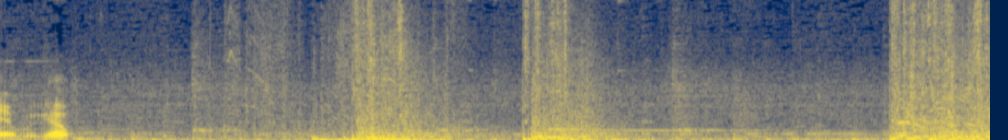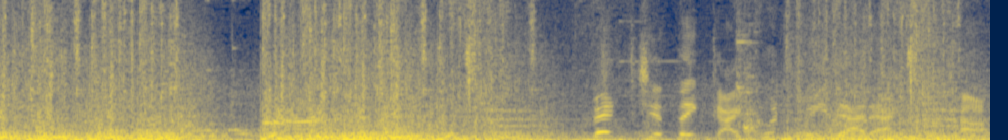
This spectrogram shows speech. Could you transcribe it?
There we go. Bet you think I could be that?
